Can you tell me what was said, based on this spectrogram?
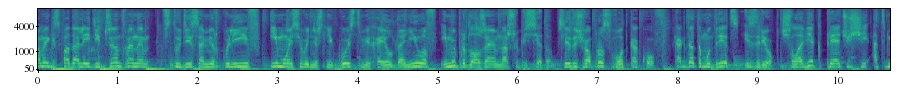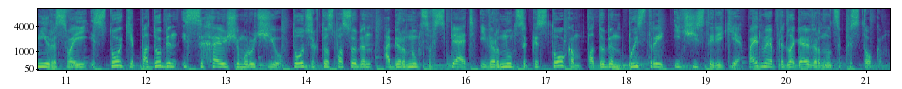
Дамы и господа, леди и джентльмены, в студии Самир Кулиев и мой сегодняшний гость Михаил Данилов, и мы продолжаем нашу беседу. Следующий вопрос вот каков. Когда-то мудрец изрек, человек, прячущий от мира свои истоки, подобен иссыхающему ручью. Тот же, кто способен обернуться вспять и вернуться к истокам, подобен быстрой и чистой реке. Поэтому я предлагаю вернуться к истокам.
